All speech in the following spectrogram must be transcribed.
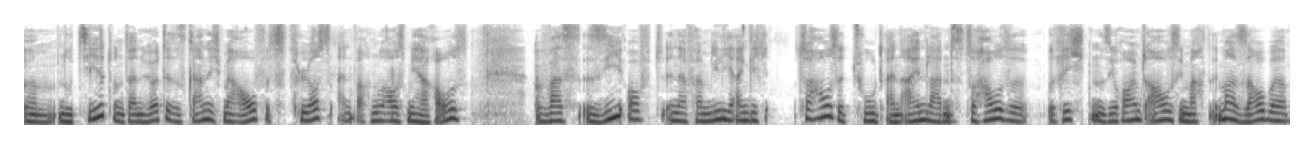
ähm, notiert und dann hörte das gar nicht mehr auf. Es floss einfach nur aus mir heraus, was sie oft in der Familie eigentlich zu Hause tut, ein einladendes Zuhause richten. Sie räumt aus, sie macht immer sauber.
